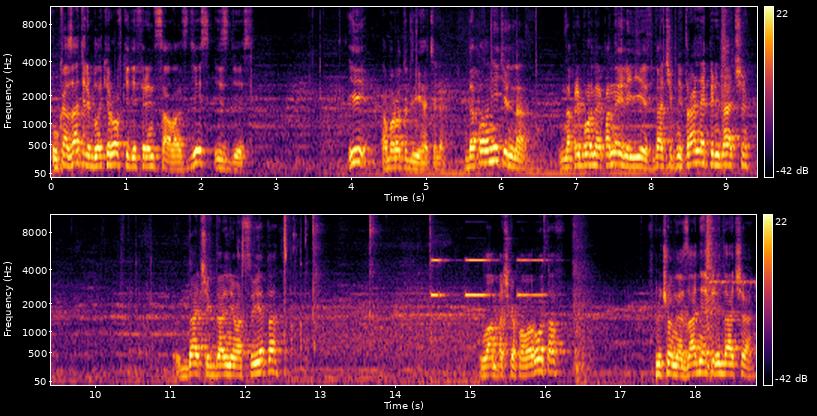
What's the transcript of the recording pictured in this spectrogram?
Указатели блокировки дифференциала здесь и здесь. И обороты двигателя. Дополнительно на приборной панели есть датчик нейтральной передачи, датчик дальнего света, лампочка поворотов, включенная задняя передача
